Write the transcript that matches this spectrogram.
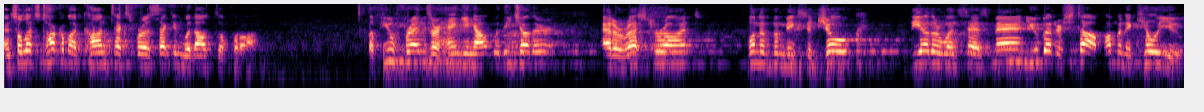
And so let's talk about context for a second without the Quran. A few friends are hanging out with each other at a restaurant. One of them makes a joke. The other one says, Man, you better stop. I'm going to kill you.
